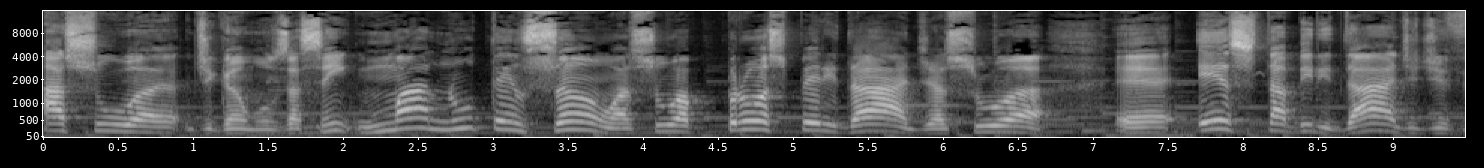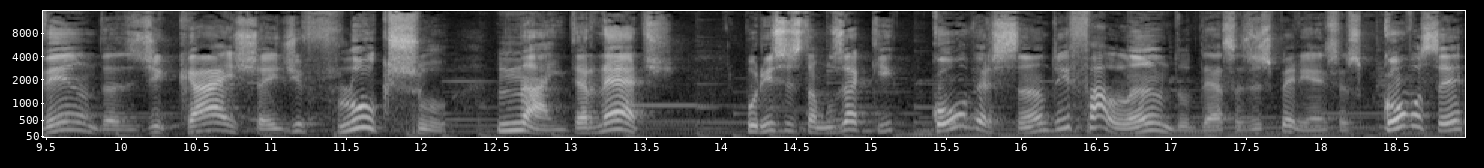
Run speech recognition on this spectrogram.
a sua, digamos assim, manutenção, a sua prosperidade, a sua é, estabilidade de vendas, de caixa e de fluxo na internet. Por isso estamos aqui conversando e falando dessas experiências com você,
